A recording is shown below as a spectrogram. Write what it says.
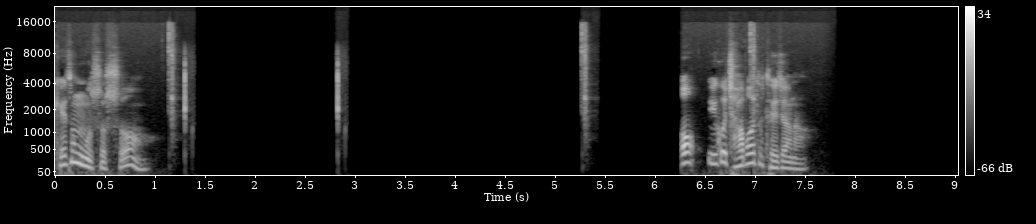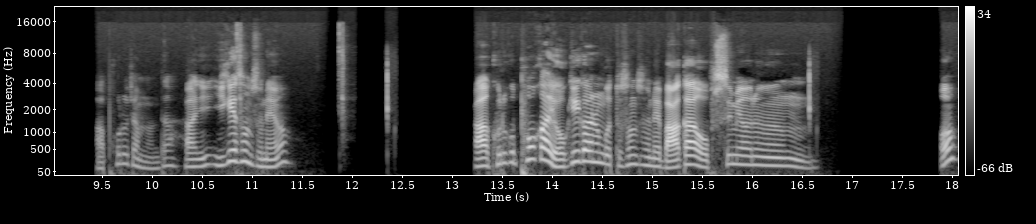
계속 못 썼어 어? 이거 잡아도 되잖아 아 포로 잡는다? 아 이, 이게 선수네요? 아 그리고 포가 여기 가는 것도 선수네 마가 없으면은 어?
